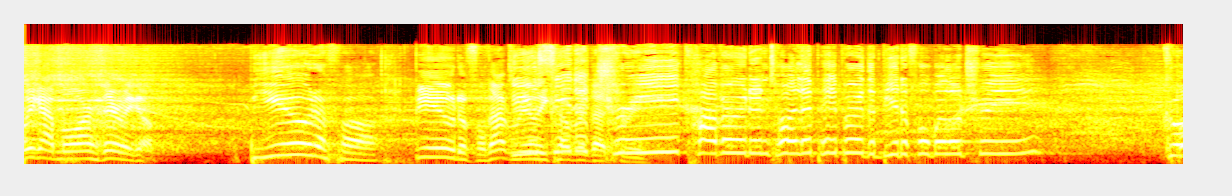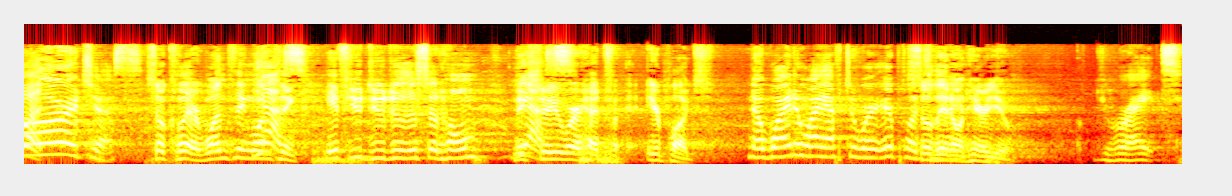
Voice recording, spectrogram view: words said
We got more. There we go. Beautiful. Beautiful. That Do really you see covered the that tree, covered in toilet paper? The beautiful willow tree? But- Gorgeous. So Clare, one thing, one Yes. thing. If you do do this at home, make sure you wear head earplugs Now, why do I have to wear earplugs? so they don't hear you. You're right.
